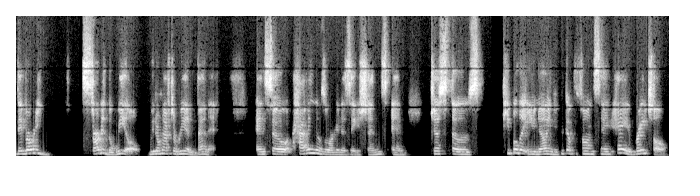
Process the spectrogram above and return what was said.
they've already started the wheel. We don't have to reinvent it. And so having those organizations and just those people that you know, and you pick up the phone and say, Hey, Rachel,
